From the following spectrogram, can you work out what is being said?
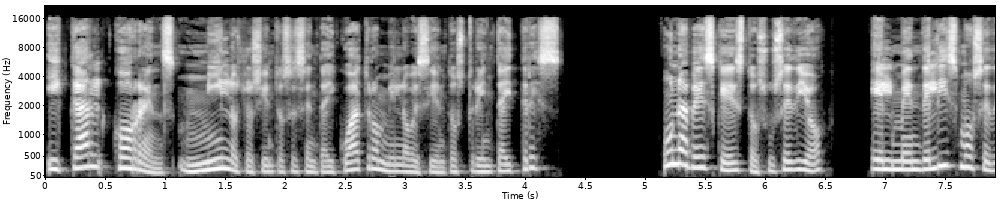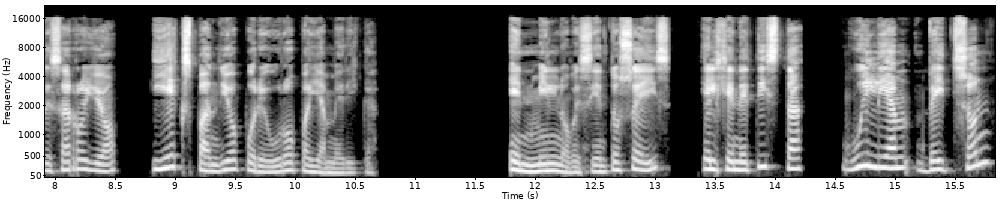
y Carl Correns, 1864-1933. Una vez que esto sucedió, el mendelismo se desarrolló y expandió por Europa y América. En 1906, el genetista William Bateson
